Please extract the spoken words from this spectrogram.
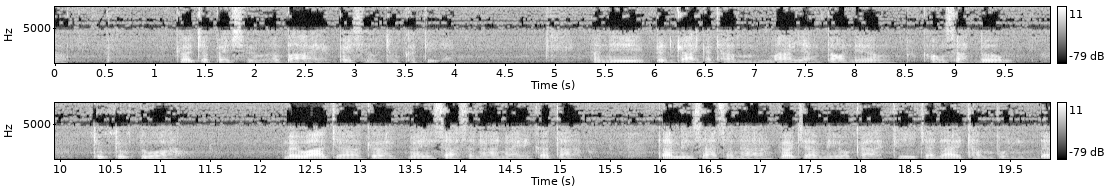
าป ก็จะไปสู่อบายไปสู่ทุกขติ อันนี้เป็นการกระทำมาอย่างต่อเนื่องของสัตว์โลกทุกๆตัว ไม่ว่าจะเกิดในศาสนาไหนก็ตามถ้ามีศาสนาก็จะมีโอกาสที่จะได้ทำบุญได้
